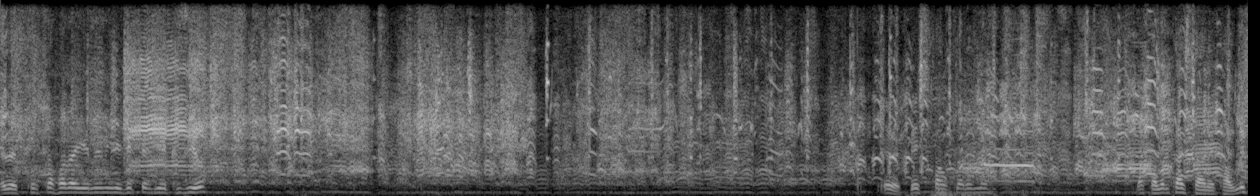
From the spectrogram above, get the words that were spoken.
Evet kurt kafada yemeğimi yiyecekler diye kızıyor. Evet 5 tavuklarımdan bakalım kaç tane kalmış.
